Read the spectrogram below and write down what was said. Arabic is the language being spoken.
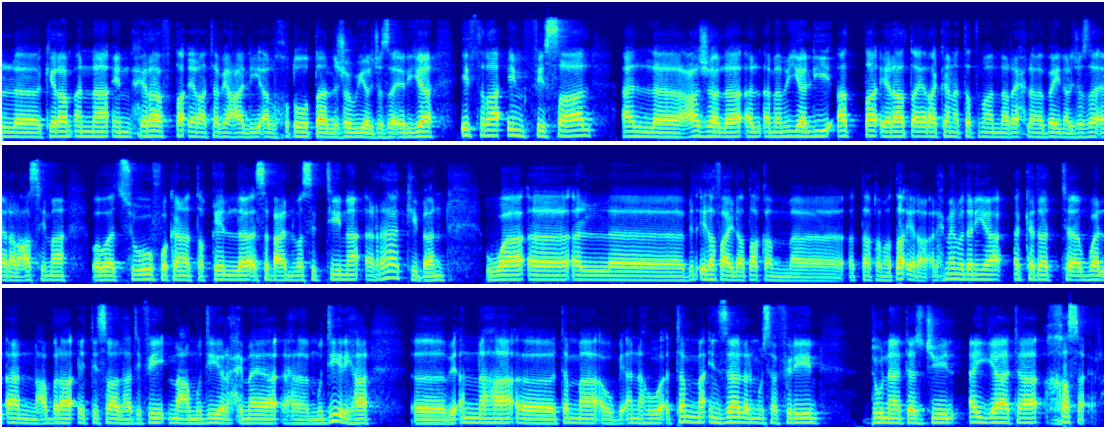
الكرام أن انحراف طائرة تابعة للخطوط الجوية الجزائرية إثر انفصال العجلة الأمامية للطائرة. الطائرة كانت تضمن الرحلة ما بين الجزائر العاصمة وواتسوف وكانت تقل 67 راكبا. وبالإضافة إلى طاقم الطاقم الطائرة الحماية المدنية أكدت والآن عبر اتصال هاتفي مع مدير حماية مديرها بأنها تم أو بأنه تم إنزال المسافرين دون تسجيل أي خسائر.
